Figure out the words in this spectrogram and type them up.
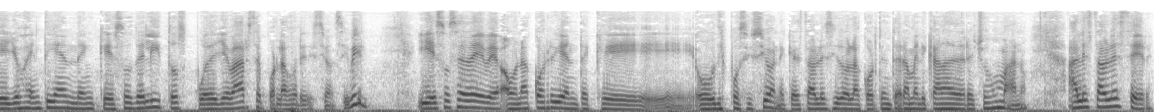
Ellos entienden que esos delitos pueden llevarse por la jurisdicción civil. Y eso se debe a una corriente que o disposiciones que ha establecido la Corte Interamericana de Derechos Humanos al establecer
